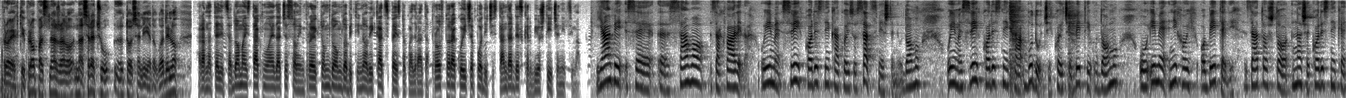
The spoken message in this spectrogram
projekt i propast. Nažalost, na sreću e, to se nije dogodilo. Ravnateljica doma istaknula je da će s ovim projektom dom dobiti novi kat s 500 kvadrata prostora koji će podići standarde skrbi o štićenicima. Ja bi se samo zahvalila u ime svih korisnika koji su sad smješteni u domu, u ime svih korisnika budućih koji će biti u domu, u ime njihovih obitelji, zato što naše korisnike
